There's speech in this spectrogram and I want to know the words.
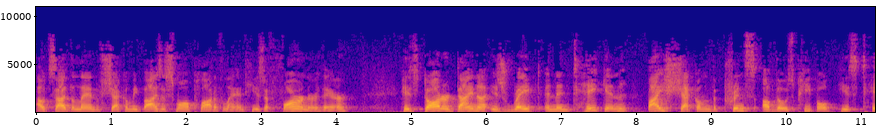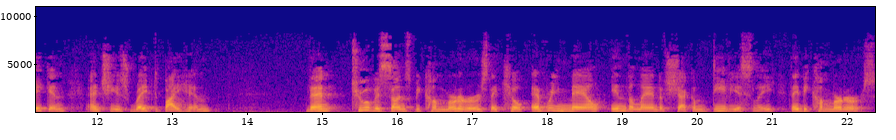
outside the land of Shechem. He buys a small plot of land. He is a foreigner there. His daughter Dinah is raped and then taken by Shechem, the prince of those people. He is taken and she is raped by him. Then two of his sons become murderers. They kill every male in the land of Shechem deviously. They become murderers.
